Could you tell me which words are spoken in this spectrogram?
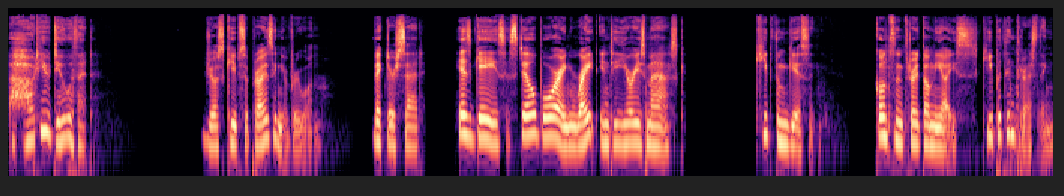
How do you deal with it? Just keep surprising everyone, Victor said, his gaze still boring right into Yuri's mask. Keep them guessing. Concentrate on the ice, keep it interesting,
